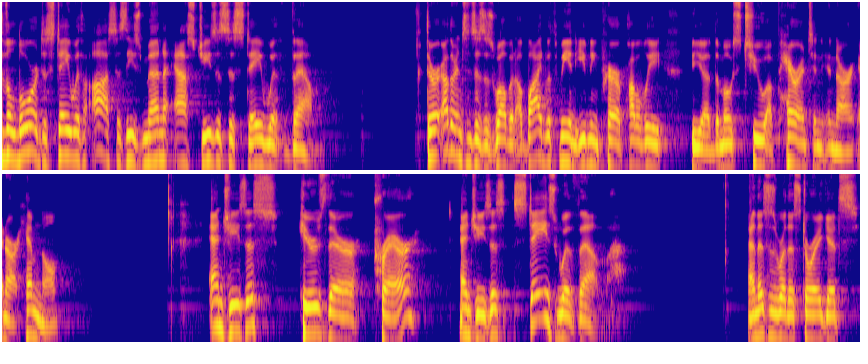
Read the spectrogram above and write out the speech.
to the Lord to stay with us as these men ask Jesus to stay with them. There are other instances as well, but abide with me in evening prayer are probably the, uh, the most two apparent in, in, our, in our hymnal. And Jesus hears their prayer, and Jesus stays with them. And this is where the story gets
